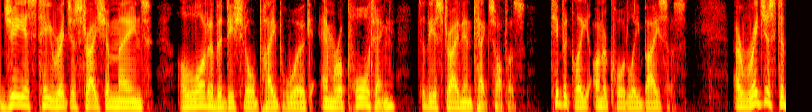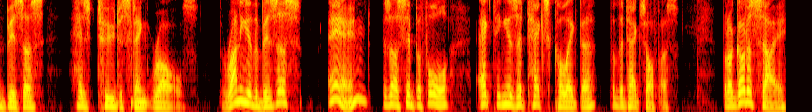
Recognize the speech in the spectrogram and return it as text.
GST registration means a lot of additional paperwork and reporting to the Australian Tax Office, typically on a quarterly basis. A registered business has two distinct roles the running of the business and, as I said before, acting as a tax collector for the tax office. But I've got to say,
